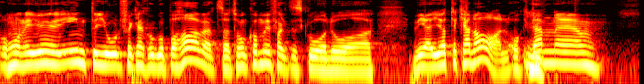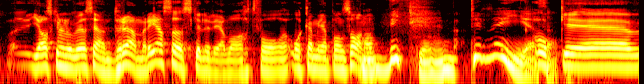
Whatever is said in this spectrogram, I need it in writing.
och hon är ju inte gjord för kanske att gå på havet så att hon kommer ju faktiskt gå då via Göte kanal. Och mm. den, eh, jag skulle nog vilja säga en drömresa skulle det vara att få åka med på en sån. Ja, vilken grej alltså. Och eh,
